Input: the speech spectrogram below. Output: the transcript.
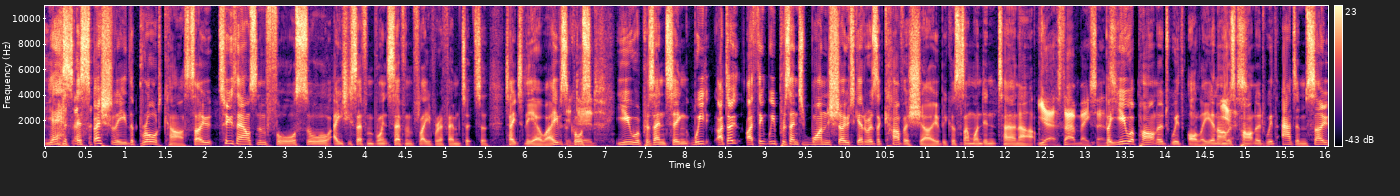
Yes, especially the broadcast. So 2004 saw 87.7 Flava FM to, to take to the airwaves. Of course, did. you were presenting. We, I don't. I think we presented one show together as a cover show because someone didn't turn up. Yes, that makes sense. But you were partnered with Ollie, and I was partnered with Adam. So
